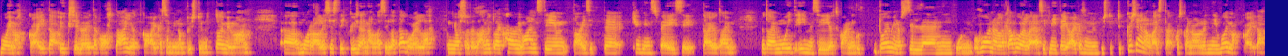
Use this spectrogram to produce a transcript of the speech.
voimakkaita yksilöitä kohtaan, jotka aikaisemmin on pystynyt toimimaan moraalisesti kyseenalaisilla tavoilla. Jos otetaan nyt vaikka Harvey Weinstein tai sitten Kevin Spacey tai jotain, jotain muita ihmisiä, jotka on niin kuin, toiminut silleen niin kuin, huonoilla tavoilla ja sitten niitä ei ole aikaisemmin pystytty kyseenalaistaa, koska ne on olleet niin voimakkaita,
